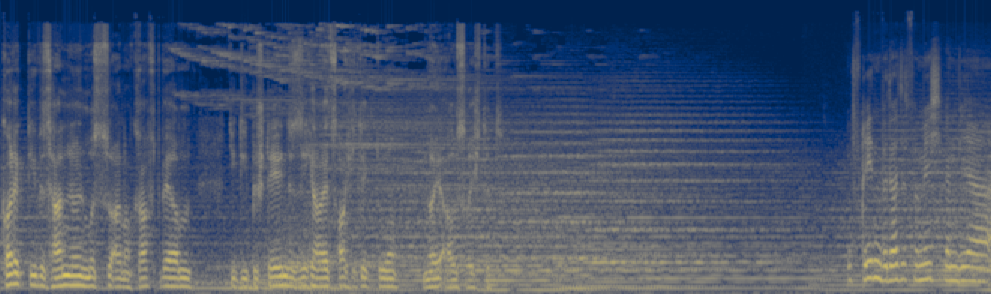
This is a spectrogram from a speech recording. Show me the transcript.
Kollektives Handeln muss zu einer Kraft werden, die die bestehende Sicherheitsarchitektur neu ausrichtet. Frieden bedeutet für mich, wenn wir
